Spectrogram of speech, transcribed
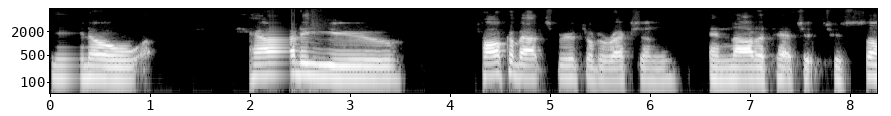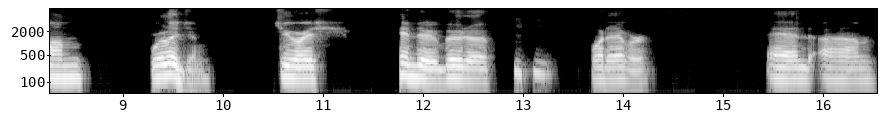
you know how do you talk about spiritual direction and not attach it to some religion jewish hindu buddha mm-hmm. whatever and um,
